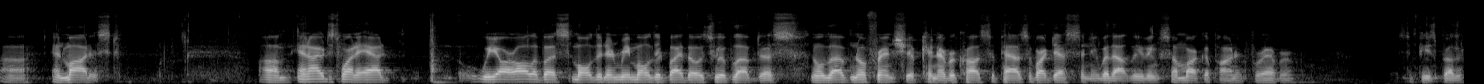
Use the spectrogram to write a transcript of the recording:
uh, and modest. Um, and I just want to add, we are all of us molded and remolded by those who have loved us. No love, no friendship can ever cross the paths of our destiny without leaving some mark upon it forever. Rest in peace, brother.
